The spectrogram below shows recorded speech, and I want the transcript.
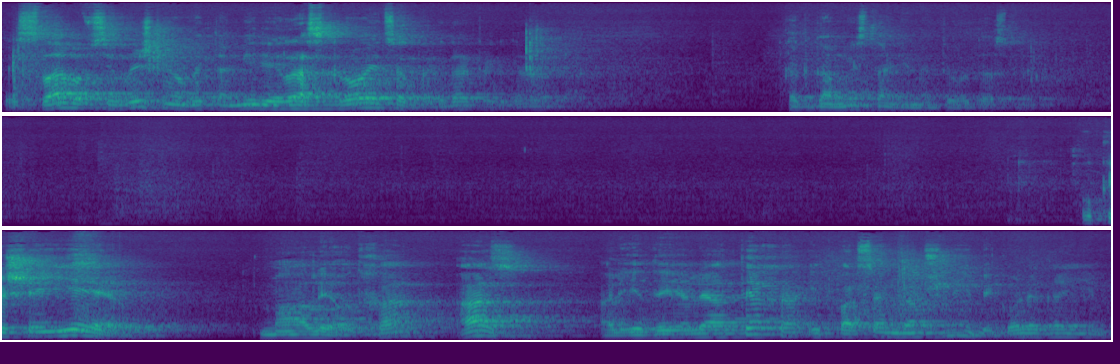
То есть слава Всевышнего в этом мире раскроется тогда, когда, когда мы станем этого достойны. укашее маале отха аз аль-едея леатеха и парсем гамшми беколя гаим.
